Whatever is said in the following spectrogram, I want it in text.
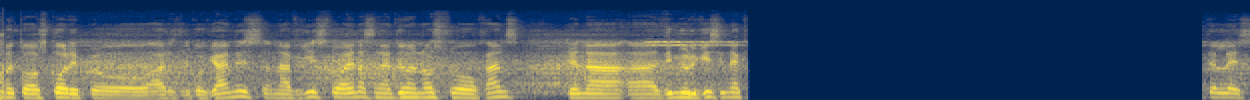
Με το σκόρ είπε ο Άρης Λικογιάννης να βγει στο ένας εναντίον ενός ο Χάνς και να α, δημιουργήσει νέα εκτελέση.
